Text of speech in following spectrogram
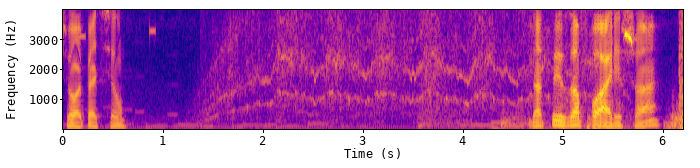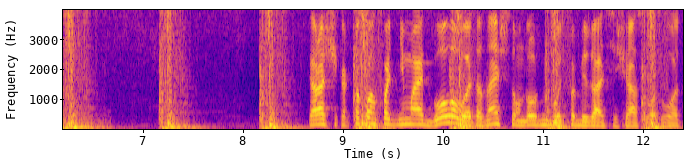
Все, опять сел. Да ты запаришь, а? Короче, как только он поднимает голову, это значит, что он должен будет побежать сейчас вот-вот.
